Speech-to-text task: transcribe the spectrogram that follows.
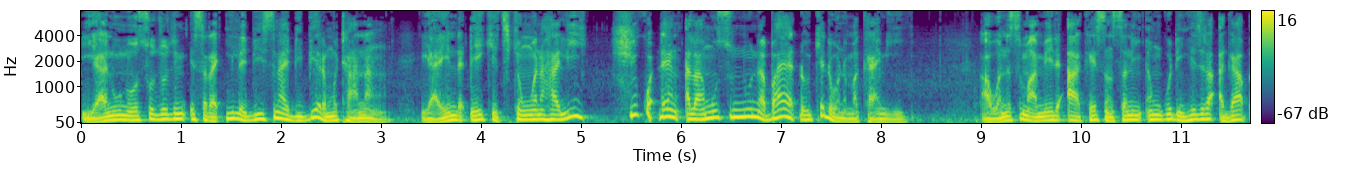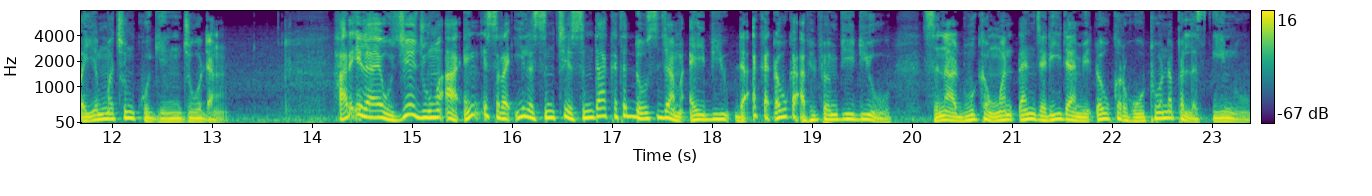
ya nuna sojojin isra'ila biyu suna bibiyar mutanen yayin da ɗaya ke cikin wani hali shi kwaɗayan alamu sun nuna baya ɗauke da wani makami. A wani sumame da aka kai sansanin 'yan gudun hijira a gaba yammacin kogin jordan. Har ila yau jiya juma'a 'yan isra'ila sun ce sun dakatar da wasu jami'ai biyu da aka ɗauka a fifan bidiyo suna dukan wani ɗan jarida mai ɗaukar hoto na falastinu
